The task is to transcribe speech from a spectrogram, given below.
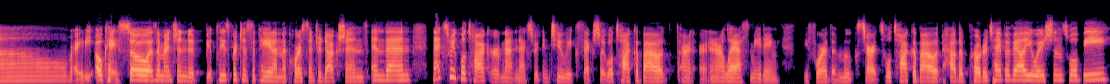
Alrighty. Okay, so as I mentioned, please participate on the course introductions. And then next week we'll talk, or not next week, in two weeks actually, we'll talk about, our, in our last meeting before the MOOC starts, we'll talk about how the prototype evaluations will be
